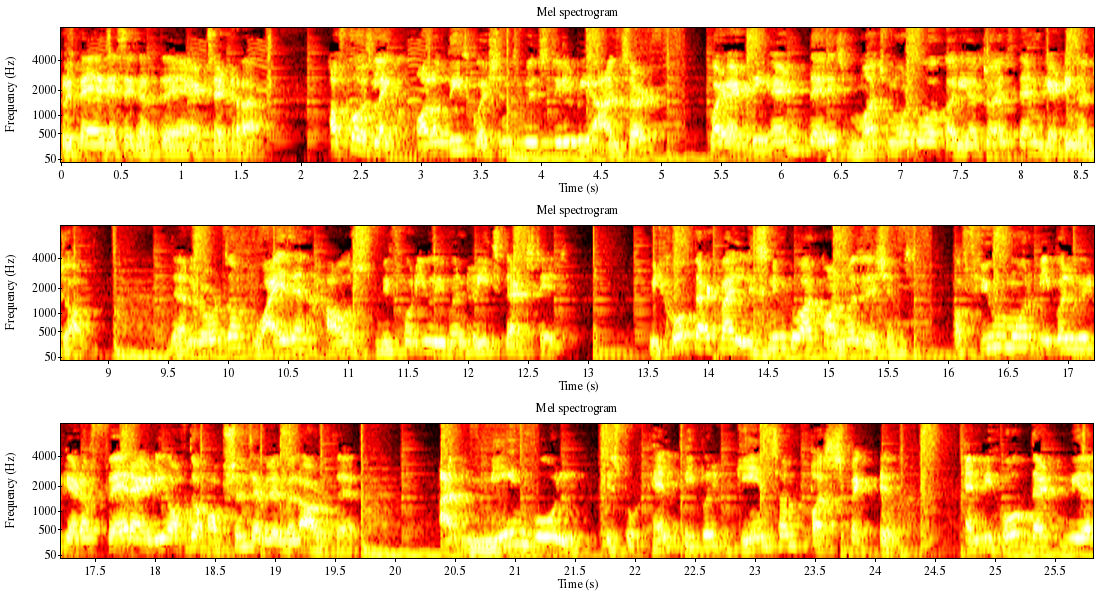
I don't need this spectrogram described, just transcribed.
प्रिपेयर कैसे करते हैं etcetera of course like all of these questions will still be answered but at the end there is much more to a career choice than getting a job there are loads of ways and hows before you even reach that stage We hope that by listening to our conversations, a few more people will get a fair idea of the options available out there. Our main goal is to help people gain some perspective, and we hope that we are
